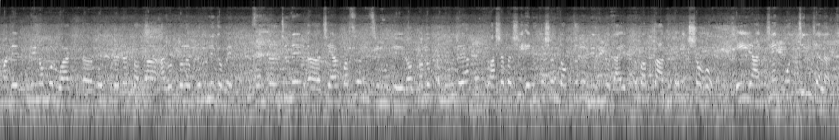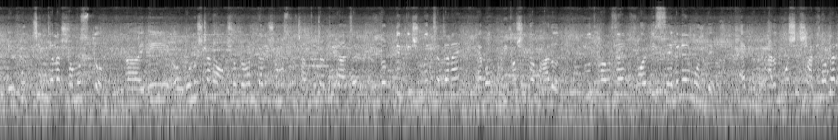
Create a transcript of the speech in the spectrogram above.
আমাদের কুড়ি নম্বর ওয়ার্ড কর্পোরেটর তথা আগরতলা পৌর নিগমের সেন্ট্রাল জোনের চেয়ারপারসন শ্রীমতী রত্নদত্ত মহোদয়া, পাশাপাশি এডুকেশন দপ্তরের বিভিন্ন দায়িত্বপ্রাপ্ত আধিকারিক সহ এই রাজ্যের পশ্চিম জেলার, এই পশ্চিম জেলার সমস্ত এই অনুষ্ঠানে অংশগ্রহণকারী সমস্ত ছাত্রছাত্রীরা আছেন। প্রত্যেককে শুভেচ্ছা জানাই এবং বিকশিত ভারত টু থাউজেন্ড ফর্টি সেভেনের মধ্যে এক ভারতবর্ষের স্বাধীনতার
